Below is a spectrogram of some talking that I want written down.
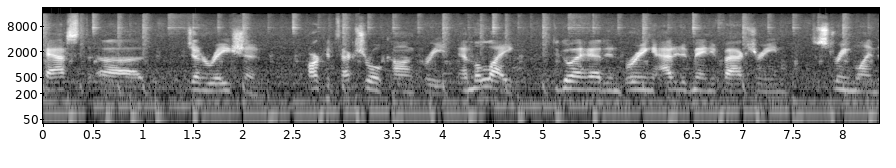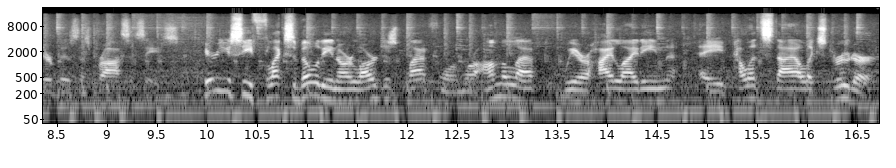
cast uh, generation, architectural concrete, and the like to go ahead and bring additive manufacturing to streamline their business processes. Here you see flexibility in our largest platform where on the left we are highlighting a pellet style extruder,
